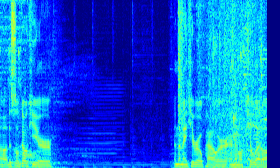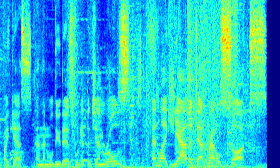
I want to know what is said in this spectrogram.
Uh, this will go here. And then I hero power, and then I'll kill that off, I guess. And then we'll do this. We'll get the generals. And like, yeah, the death rattle sucks.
